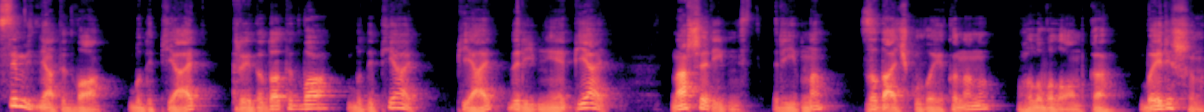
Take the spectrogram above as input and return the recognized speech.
7 відняти 2 буде 5, 3 додати 2 буде 5, 5 дорівнює 5. Наша рівність рівна, задачку виконано, головоломка вирішена.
